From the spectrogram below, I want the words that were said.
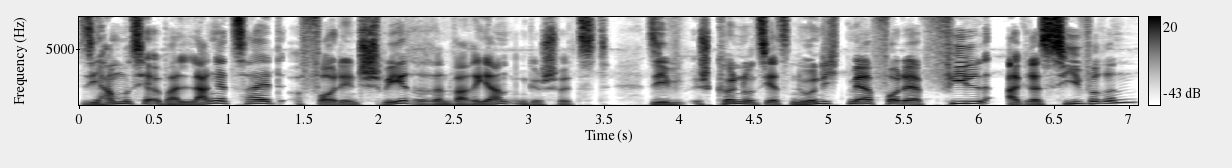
sie haben uns ja über lange Zeit vor den schwereren Varianten geschützt. Sie können uns jetzt nur nicht mehr vor der viel aggressiveren,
